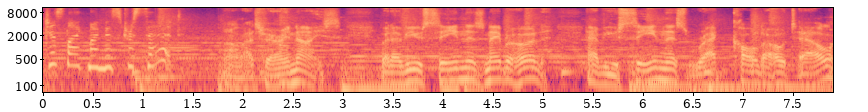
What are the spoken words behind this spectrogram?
just like my mistress said. Oh, that's very nice. But have you seen this neighborhood? Have you seen this wreck called a hotel?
